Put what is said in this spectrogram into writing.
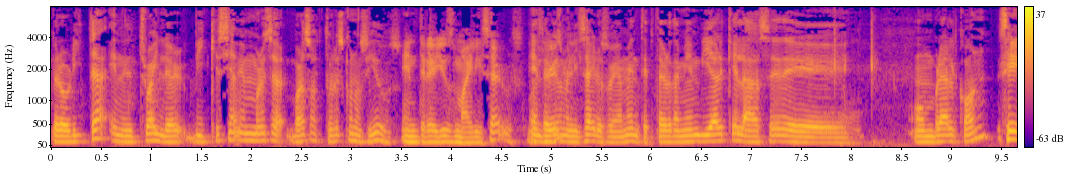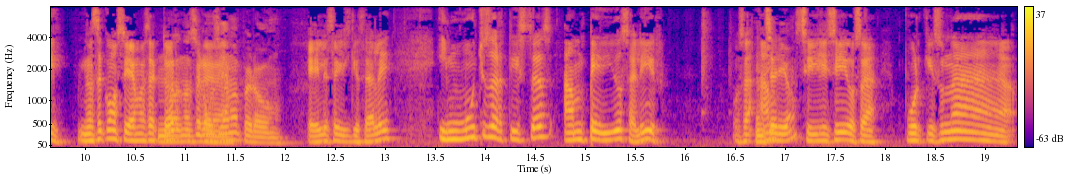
Pero ahorita en el tráiler vi que sí habían varios, varios actores conocidos. Entre ellos Miley Cyrus. ¿no Entre ellos? Miley Cyrus, obviamente. Pero también vi al que la hace de Hombre Halcón. Sí, no sé cómo se llama ese actor. No, no sé cómo se llama, pero... Él es el que sale. Y muchos artistas han pedido salir. O sea, ¿En han- serio? Sí, sí, sí. O sea, porque es una,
